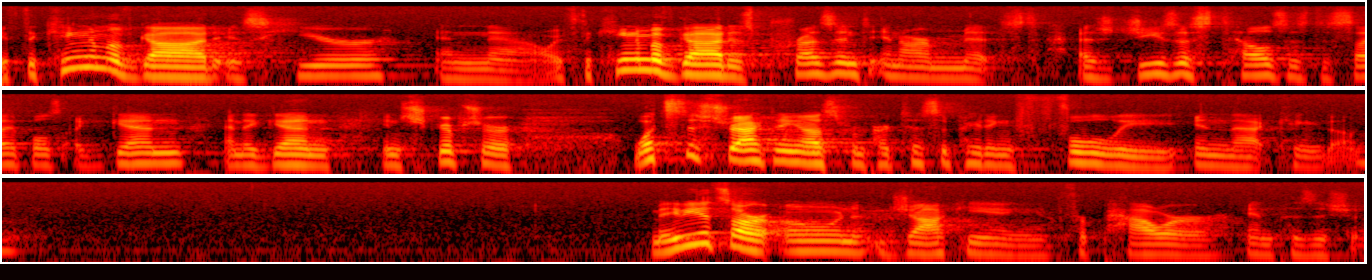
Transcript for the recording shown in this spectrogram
If the kingdom of God is here and now, if the kingdom of God is present in our midst, as Jesus tells his disciples again and again in Scripture, what's distracting us from participating fully in that kingdom? Maybe it's our own jockeying for power and position.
